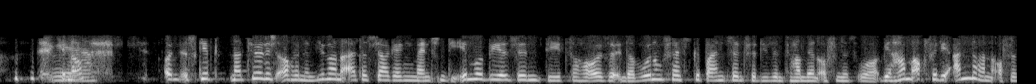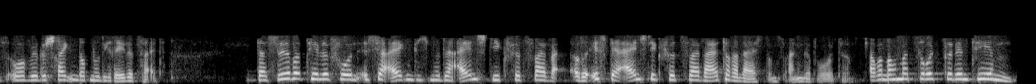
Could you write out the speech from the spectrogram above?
genau. Yeah. Und es gibt natürlich auch in den jüngeren Altersjahrgängen Menschen, die immobil sind, die zu Hause in der Wohnung festgebannt sind. Für die sind, haben wir ein offenes Ohr. Wir haben auch für die anderen ein offenes Ohr. Wir beschränken dort nur die Redezeit. Das Silbertelefon ist ja eigentlich nur der Einstieg für zwei, oder ist der Einstieg für zwei weitere Leistungsangebote. Aber nochmal zurück zu den Themen.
